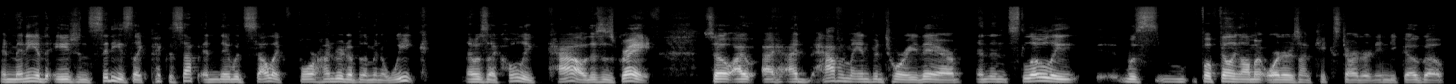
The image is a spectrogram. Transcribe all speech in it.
and many of the Asian cities like pick this up and they would sell like 400 of them in a week I was like, holy cow, this is great. So I, I had half of my inventory there and then slowly was fulfilling all my orders on Kickstarter and Indiegogo,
